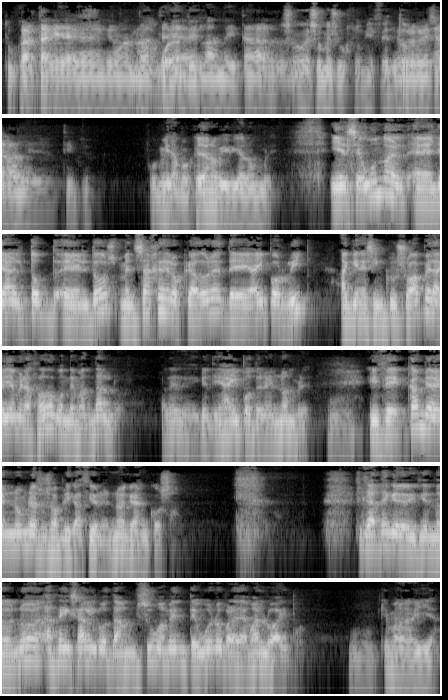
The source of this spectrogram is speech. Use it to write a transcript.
Tu carta aquella que, que mandaste acuérdate. a Irlanda y tal, Eso, eso me surgió mi yo efecto. creo que esa la leyó Steve Jobs. Pues mira, porque ya no vivía el hombre. Y el segundo, el, el- ya el top el 2, mensaje de los creadores de iPod RIP, a quienes incluso Apple había amenazado con demandarlos. ¿vale? Que tenía iPod en el nombre. Y dice, cambia el nombre a sus aplicaciones, no es gran cosa. Fíjate que diciendo, no hacéis algo tan sumamente bueno para llamarlo iPod. Qué maravilla.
